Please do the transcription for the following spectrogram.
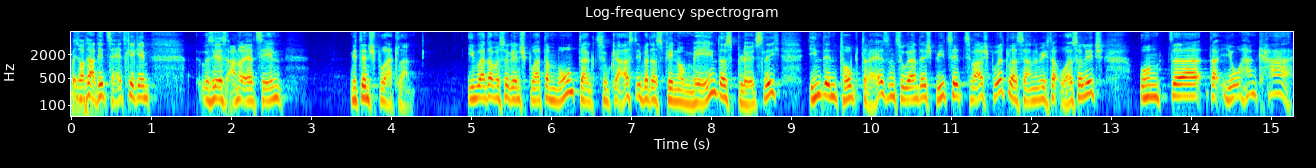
Es hat auch die Zeit gegeben, was ich jetzt auch noch erzählen, mit den Sportlern. Ich war damals sogar in Sport am Montag zu Gast über das Phänomen, dass plötzlich in den Top 3 und sogar an der Spitze zwei Sportler sind, nämlich der Orsolic und äh, der Johann K.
